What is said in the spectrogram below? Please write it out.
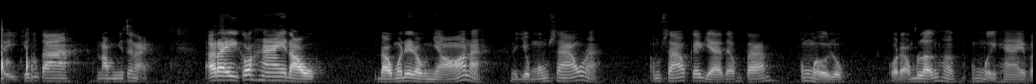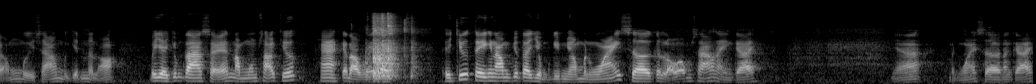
thì chúng ta nông như thế này. Ở đây có hai đầu. Đầu ở đây đầu nhỏ nè, này dùng ống 6 nè. Ống 6 kéo dài tới ống 8 ống 10 luôn. Còn ống lớn hơn, ống 12 và ống 16 19 là nó. Bây giờ chúng ta sẽ nông ống 6 trước, ha, cái đầu này đây. Thì trước tiên nông chúng ta dùng kim nhọn mình ngoái sơ cái lỗ ống 6 này một cái. Dạ mình ngoái sơ nó cái.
